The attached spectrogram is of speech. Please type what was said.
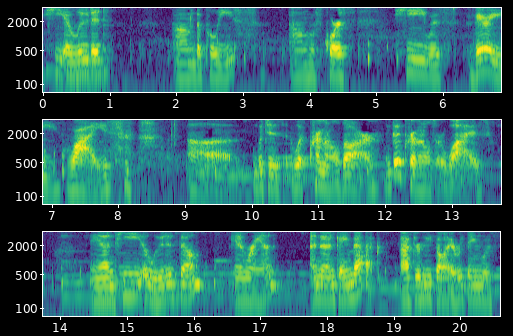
he eluded um, the police. Um, of course, he was very wise, uh, which is what criminals are. Good criminals are wise. And he eluded them and ran and then came back after he thought everything was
